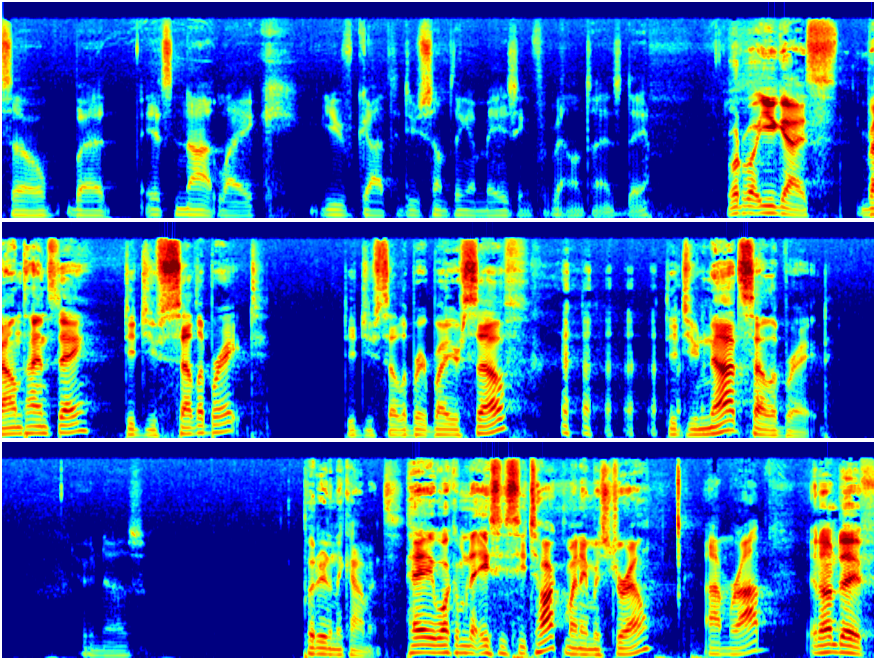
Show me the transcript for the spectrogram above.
so, but it's not like you've got to do something amazing for Valentine's Day. what about you guys? Valentine's Day? Did you celebrate? Did you celebrate by yourself? Did you not celebrate? Who knows? Put it in the comments. Hey, welcome to ACC Talk. My name is Jarrell. I'm Rob. and I'm Dave.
